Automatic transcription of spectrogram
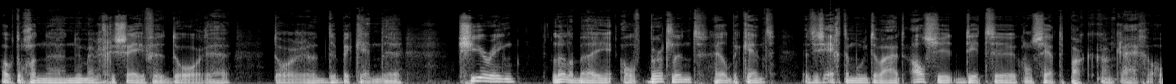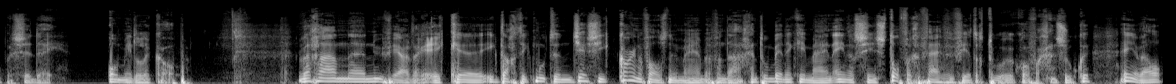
Ook nog een nummer geschreven door, door de bekende Shearing, Lullaby of Birdland, heel bekend. Het is echt de moeite waard als je dit concert te pakken kan krijgen op een cd. Onmiddellijk kopen. We gaan uh, nu verder. Ik, uh, ik dacht ik moet een Jesse carnavalsnummer hebben vandaag. En toen ben ik in mijn enigszins stoffige 45 toerenkoffer gaan zoeken. En jawel,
